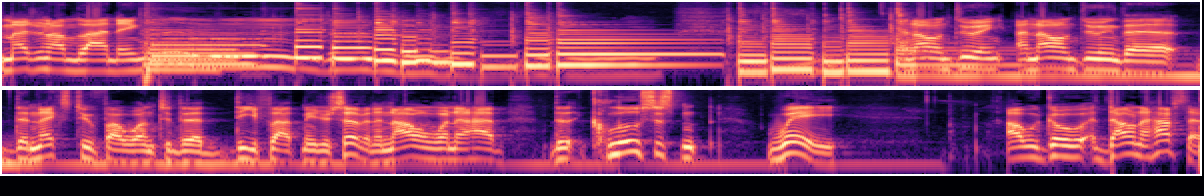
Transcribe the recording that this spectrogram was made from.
Imagine I'm landing And now I'm doing and now I'm doing the the next two five one to the D flat major seven, and now I want to have the closest way. I would go down a half step.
